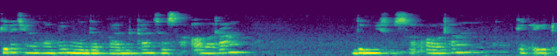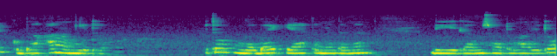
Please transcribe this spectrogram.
kita jangan sampai mengedepankan seseorang demi seseorang kita itu kebelakangan gitu. Itu nggak baik ya teman-teman. Di dalam suatu hal itu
